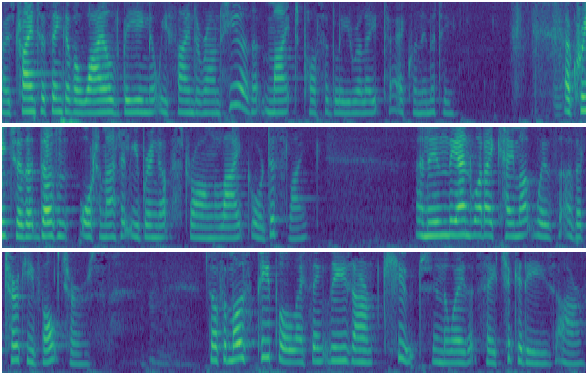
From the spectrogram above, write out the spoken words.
I was trying to think of a wild being that we find around here that might possibly relate to equanimity. A creature that doesn't automatically bring up strong like or dislike. And in the end, what I came up with are the turkey vultures. So, for most people, I think these aren't cute in the way that, say, chickadees are.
